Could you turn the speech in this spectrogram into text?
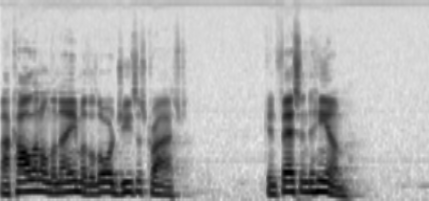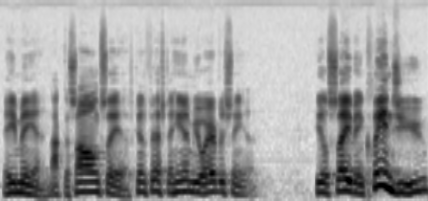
by calling on the name of the Lord Jesus Christ, confessing to Him. Amen. Like the song says, confess to Him your every sin. He'll save and cleanse you,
